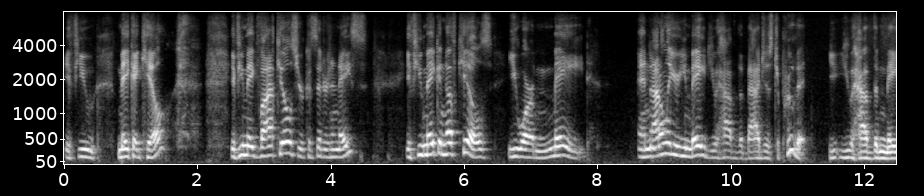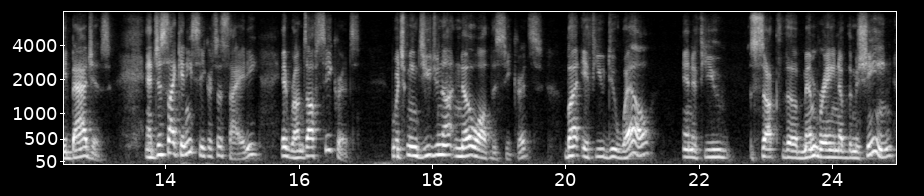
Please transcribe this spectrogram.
if you make a kill, if you make five kills, you're considered an ace. If you make enough kills, you are made. And not only are you made, you have the badges to prove it. You, you have the made badges. And just like any secret society, it runs off secrets, which means you do not know all the secrets. But if you do well, and if you suck the membrane of the machine,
